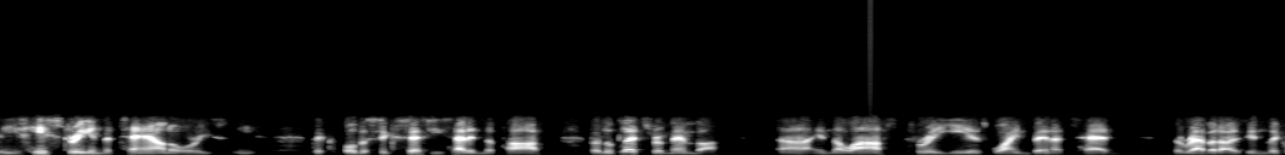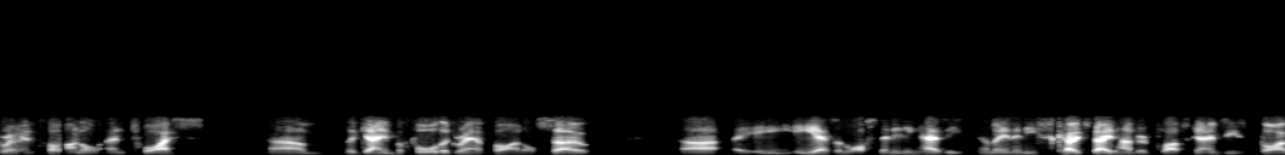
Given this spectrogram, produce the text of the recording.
his history in the town or his, his the, or the success he's had in the past. But look, let's remember, uh, in the last three years, Wayne Bennett's had the Rabbitohs in the grand final and twice um, the game before the grand final. So uh, he, he hasn't lost anything, has he? I mean, and he's coached 800 plus games. He's by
